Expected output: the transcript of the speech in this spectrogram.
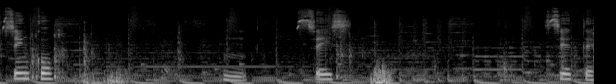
cinco, mm, seis, siete,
